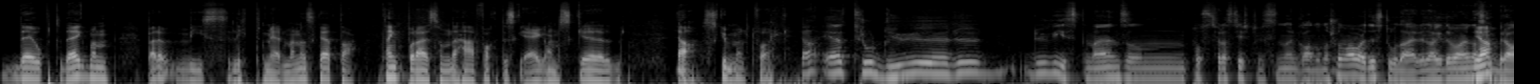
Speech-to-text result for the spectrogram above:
det er opp til deg, men bare vis litt medmenneskelighet, da. Tenk på de som det her faktisk er ganske ja, skummelt for. Ja, jeg tror du, du Du viste meg en sånn post fra Stiftelsen Organdonasjon. Hva var det det sto der i dag? Det var en ganske Ja, bra,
